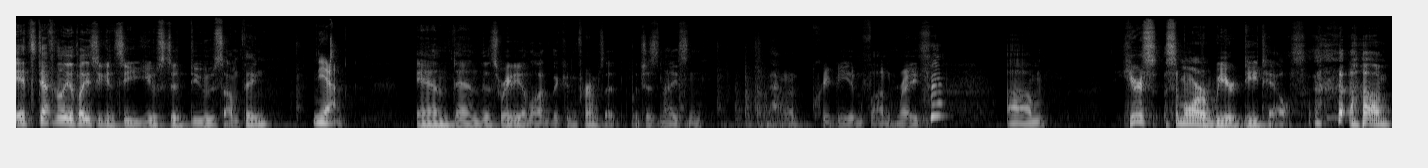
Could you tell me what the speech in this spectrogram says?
It's definitely a place you can see used to do something Yeah. and then this radio log that confirms it, which is nice and I don't know, creepy and fun, right? um, here's some more weird details. um,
